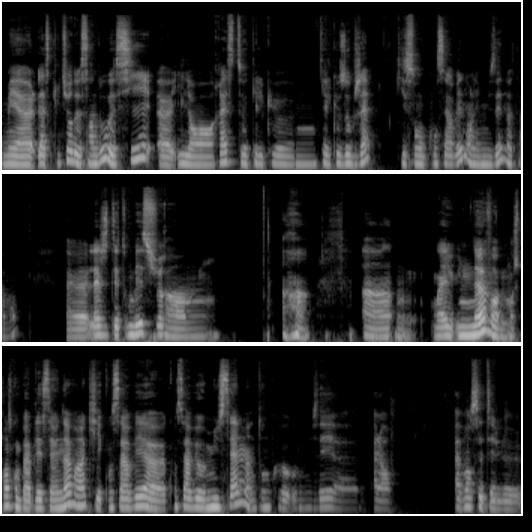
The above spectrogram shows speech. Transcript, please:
Mais la sculpture de Saint-Doux aussi, il en reste quelques, quelques objets qui sont conservés dans les musées notamment. Là, j'étais tombée sur un, une œuvre, bon, je pense qu'on peut appeler ça une œuvre, hein, qui est conservée, conservée au MUSEM, donc au musée. alors, avant, c'était le,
